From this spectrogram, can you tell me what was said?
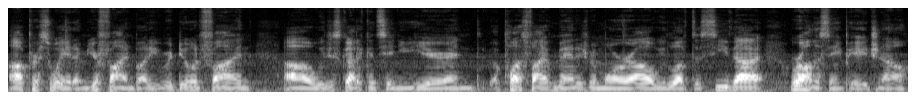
Uh, persuade him. You're fine, buddy. We're doing fine. Uh, we just got to continue here and a plus five management morale. We love to see that. We're on the same page now.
